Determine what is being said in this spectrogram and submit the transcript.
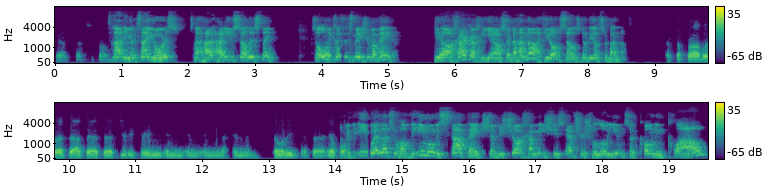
Yeah, that's the problem. It's not your, It's not yours. It's not. How, how do you sell his thing? It's only because it's Meshiv Aveda. The achar kach yeh Aser Bahana. If you don't sell, it's going to be Aser Bahana. That's the problem at that that, that duty free in in in in, in Tel Aviv at the airport. Okay, well, let's have the imu mistapek shabishah chamishis efsher shalo yimtza konin klal.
